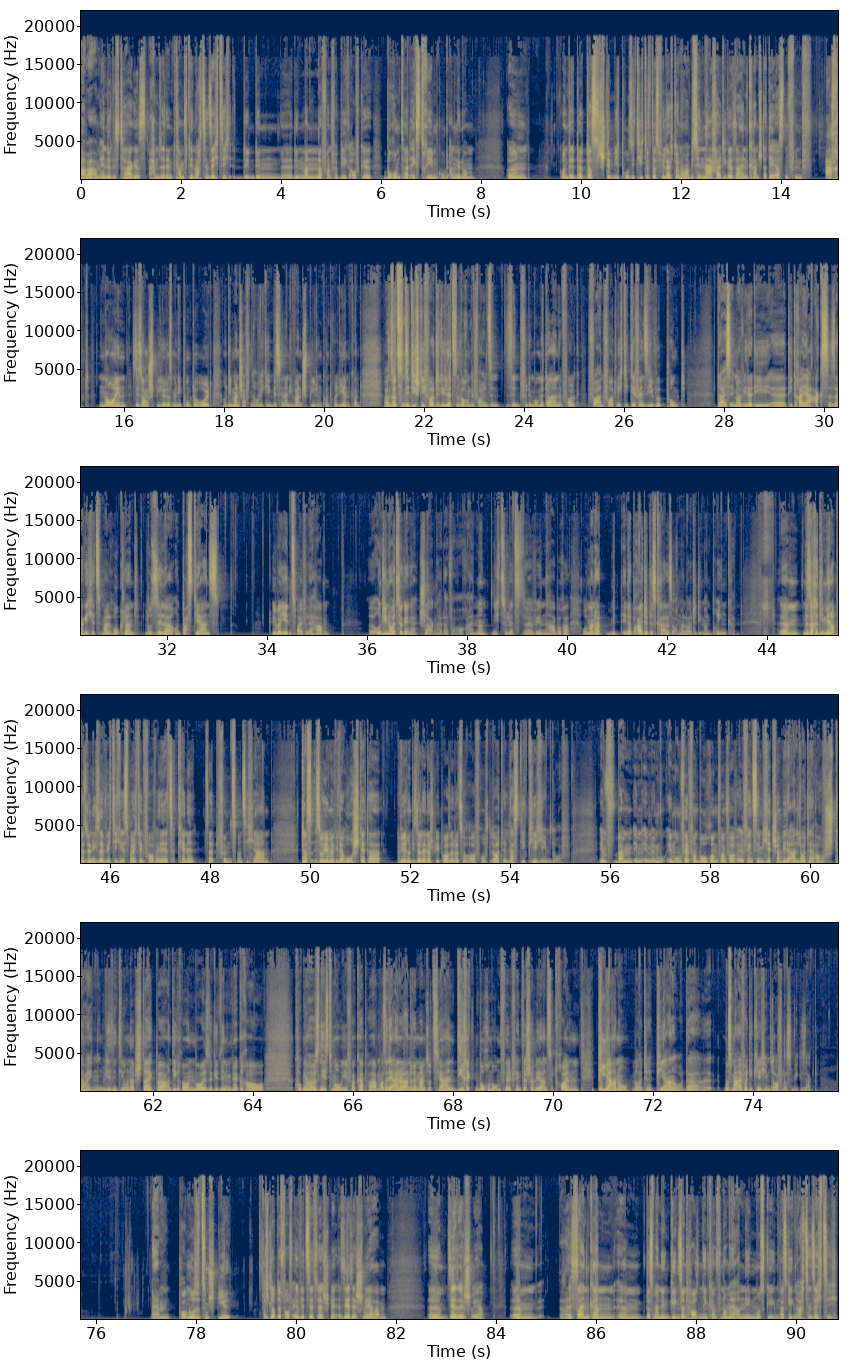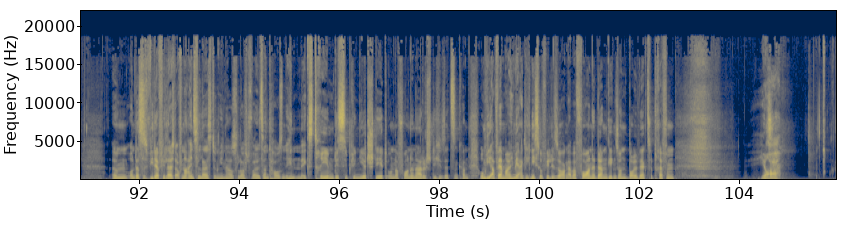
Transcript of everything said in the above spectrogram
Aber am Ende des Tages haben sie den Kampf, den 1860, den, den, äh, den Mann da von Verbeek aufgebrummt hat, extrem gut angenommen. Ähm, und äh, da, das stimmt mich positiv, dass das vielleicht doch noch mal ein bisschen nachhaltiger sein kann, statt der ersten fünf, acht neun Saisonspiele, dass man die Punkte holt und die Mannschaften auch wirklich ein bisschen an die Wand spielt und kontrollieren kann. Ansonsten sind die Stichworte, die letzten Wochen gefallen sind, sind für den momentanen Erfolg verantwortlich. Die Defensive, Punkt. Da ist immer wieder die, äh, die Dreierachse, sage ich jetzt mal, Hochland, Losilla und Bastians über jeden Zweifel erhaben. Äh, und die Neuzugänge schlagen halt einfach auch ein. Ne? Nicht zuletzt zu erwähnen Haberer. Und man hat in der Breite des Kaders auch mal Leute, die man bringen kann. Ähm, eine Sache, die mir noch persönlich sehr wichtig ist, weil ich den VfL jetzt kenne seit 25 Jahren, dass so jemand wie der Hochstädter während dieser Länderspielpause dazu aufruft, Leute, lasst die Kirche im Dorf. Im, beim, im, im, im Umfeld von Bochum, vom VfL, fängt es nämlich jetzt schon wieder an, Leute aufsteigen. Wir sind die Unabsteigbaren, die grauen Mäuse, die sind nicht mehr grau. Gucken wir, mal, was das nächste Mal UEFA Cup haben. Also der ein oder andere in meinem sozialen, direkten Bochumer Umfeld fängt da schon wieder an zu träumen. Piano, Leute, Piano. Da muss man einfach die Kirche im Dorf lassen, wie gesagt. Ähm, Prognose zum Spiel. Ich glaube, der VfL wird es sehr, sehr, schwer, sehr, sehr schwer haben. Ähm, sehr, sehr schwer. Ähm, weil es sein kann, ähm, dass man den, gegen Sandhausen den Kampf noch mehr annehmen muss gegen, als gegen 1860. Ähm, und dass es wieder vielleicht auf eine Einzelleistung hinausläuft, weil Sandhausen hinten extrem diszipliniert steht und nach vorne Nadelstiche setzen kann. Um die Abwehr mache ich mir eigentlich nicht so viele Sorgen, aber vorne dann gegen so ein Bollwerk zu treffen, ja,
